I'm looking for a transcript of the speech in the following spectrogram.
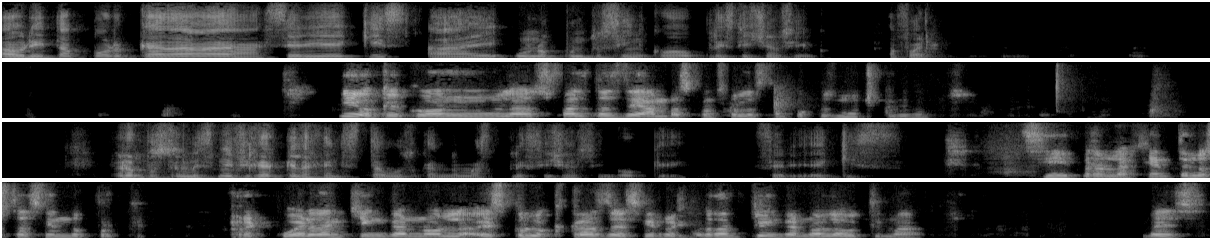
Ahorita por cada serie X hay 1.5 PlayStation 5 afuera. Digo que con las faltas de ambas consolas tampoco es mucho, digamos. Pero pues también significa que la gente está buscando más PlayStation 5 que serie X. Sí, pero la gente lo está haciendo porque recuerdan quién ganó la. Es con lo que acabas de decir, recuerdan quién ganó la última vez.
